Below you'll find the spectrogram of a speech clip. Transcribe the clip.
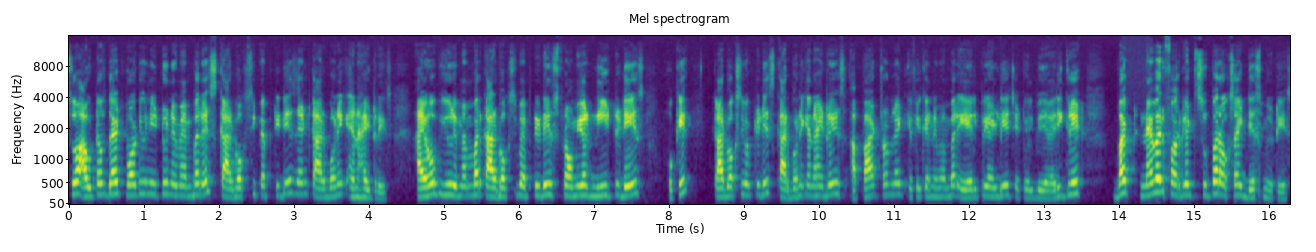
So out of that, what you need to remember is carboxypeptidase and carbonic anhydrase. I hope you remember carboxypeptidase from your NEET days. Okay, carboxypeptidase, carbonic anhydrase. Apart from that, if you can remember ALP, LDH, it will be very great. But never forget superoxide dismutase.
